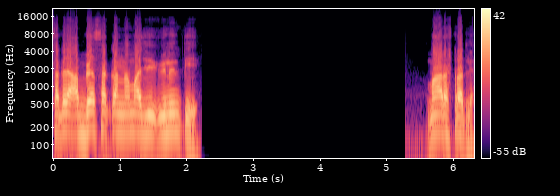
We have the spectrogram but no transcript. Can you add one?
सगळ्या अभ्यासकांना माझी विनंती आहे. महाराष्ट्रातल्या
